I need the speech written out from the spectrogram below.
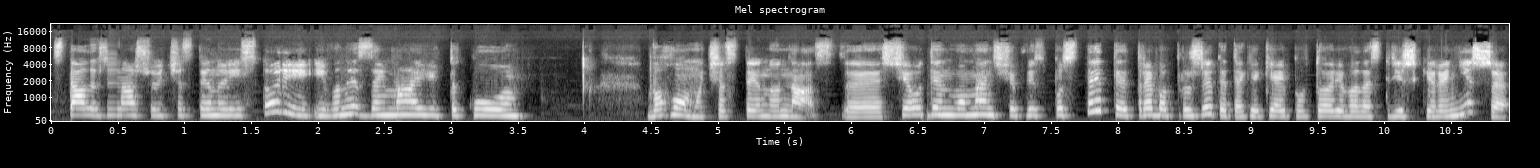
стали вже нашою частиною історії, і вони займають таку вагому частину нас. Ще один момент, щоб відпустити, треба прожити, так як я і повторювала трішки раніше.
